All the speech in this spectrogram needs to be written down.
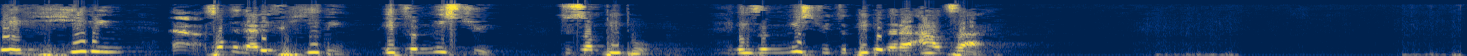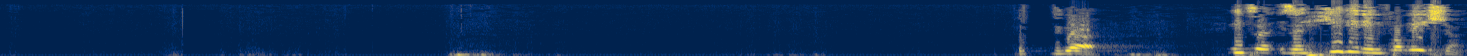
A hidden, uh, something that is hidden. It's a mystery to some people. It's a mystery to people that are outside. To God. It's a, it's a hidden information.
